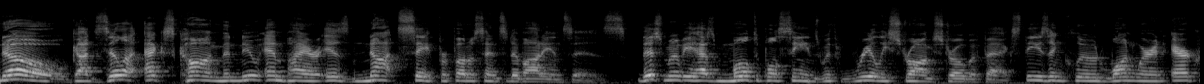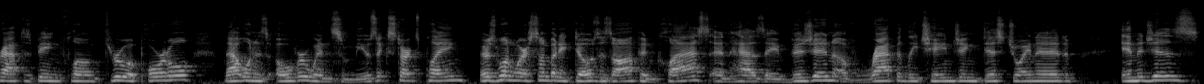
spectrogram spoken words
no. Godzilla X Kong The New Empire is not safe for photosensitive audiences. This movie has multiple scenes with really strong strobe effects. These include one where an aircraft is being flown through a portal. That one is over when some music starts playing. There's one where somebody dozes off in class and has a vision of rapidly changing, disjointed images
